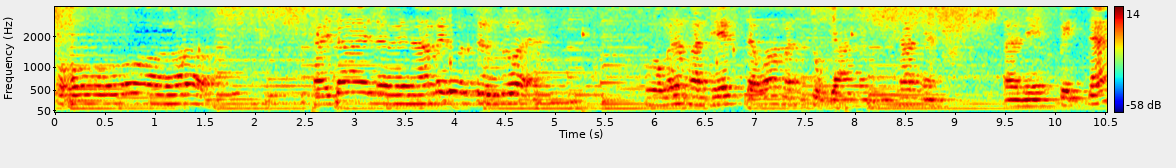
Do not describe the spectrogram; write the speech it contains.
โอ้โห ใช้ได้ เลยนะ ไม่รั่วซึมด้วยตัวไม่ต้องพันเทปแต่ว่ามันจุกยางมันมีชั้นไงอันนี้ปิดได้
